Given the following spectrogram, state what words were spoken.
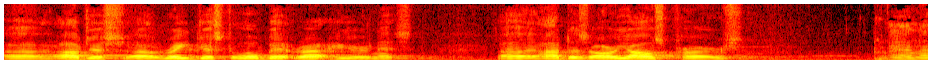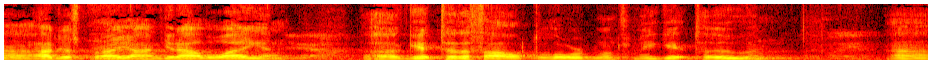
uh, I'll just uh, read just a little bit right here, and it's, uh, I desire y'all's prayers. And uh, I just pray I can get out of the way and uh, get to the thought the Lord wants me to get to. And uh,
